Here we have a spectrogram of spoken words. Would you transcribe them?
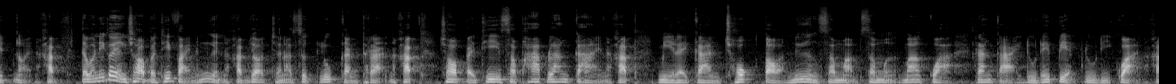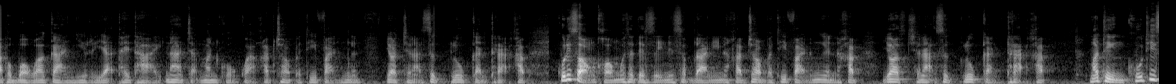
นิดหน่อยนะครับ แต่วันนี้ก็ยังชอบไปที่ฝ่ายน้ำเงินนะครับ ยอดชนะศึกลูกกันทระนะครับ ชอบไปที่สภาพร่างกายนะครับ มีรายการชกต่อเนื่องสม่ำเสมอมากกว่าร่างกายดูได้เปรียบดูดีกว่านะครับ ผมบอกว่าการยืนระยะท้ายๆน่าจะมั่นคงกว่าครับชอบไปที่ฝ่ายน้ำเงิน ยอดชนะศึกลูกกันทระครับคู่ที่ 2 ของมุทเจสีในสัปดาห์นี้นะครับชอบไปที่ฝ่ายน้ำเงินนะครับยอดชนะศึกลูกกันทระครับ มาถึงคู่ที่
